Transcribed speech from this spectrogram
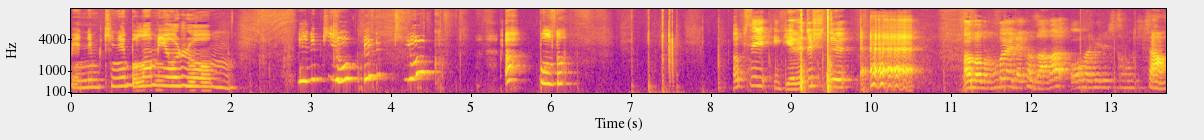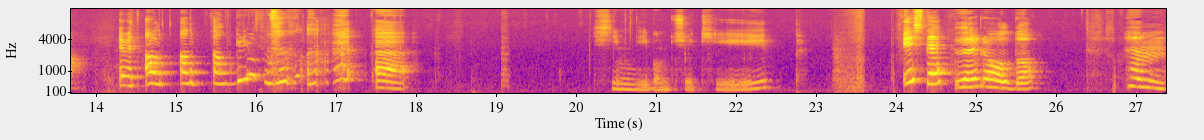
Benimkini bulamıyorum. Benimki yok, benimki yok. Ah, buldu. Upsi, yere düştü. Alalım böyle kazalar olabilir sonuçta. Evet, al, al, al. Görüyorsunuz? Aa. Şimdi bunu çekip işte böyle oldu. Hmm,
